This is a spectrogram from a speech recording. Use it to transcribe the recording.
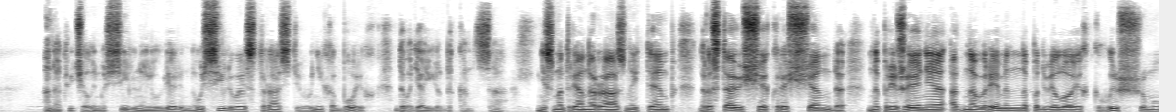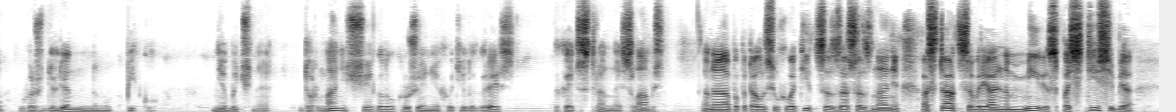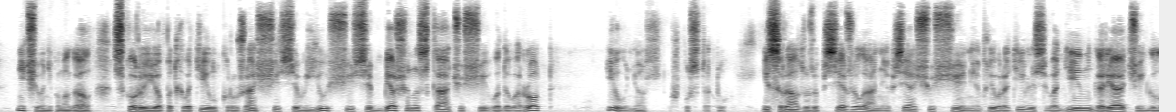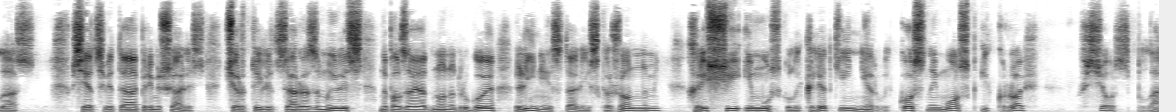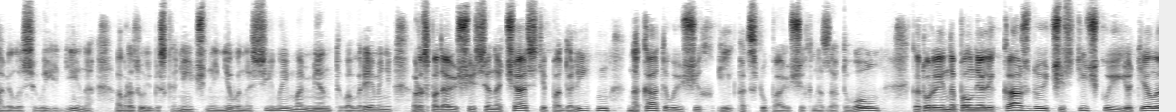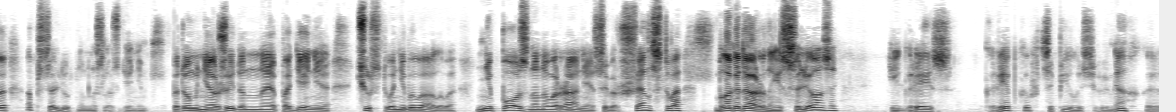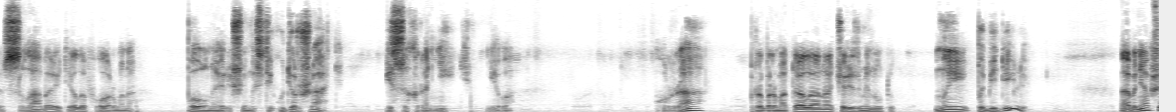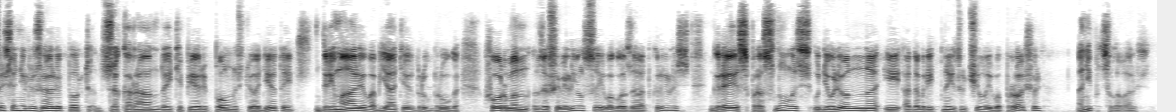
она отвечала ему сильно и уверенно, усиливая страсти в них обоих, доводя ее до конца. Несмотря на разный темп, нарастающее крещендо, напряжение одновременно подвело их к высшему вожделенному пику. Необычное, дурманящее головокружение охватило Грейс, какая-то странная слабость. Она попыталась ухватиться за сознание, остаться в реальном мире, спасти себя — Ничего не помогало. Скоро ее подхватил кружащийся, вьющийся, бешено скачущий водоворот и унес в пустоту. И сразу же все желания, все ощущения превратились в один горячий глаз. Все цвета перемешались, черты лица размылись, наползая одно на другое, линии стали искаженными, хрящи и мускулы, клетки и нервы, костный мозг и кровь все сплавилось воедино, образуя бесконечный, невыносимый момент во времени, распадающийся на части под ритм накатывающих и отступающих назад волн, которые наполняли каждую частичку ее тела абсолютным наслаждением. Потом неожиданное падение чувства небывалого, непознанного ранее совершенства, благодарные слезы, и Грейс крепко вцепилась в мягкое, слабое тело Формана, полное решимости удержать и сохранить его. «Ура!» — пробормотала она через минуту. «Мы победили!» Обнявшись, они лежали под джакарандой, теперь полностью одетые, дремали в объятиях друг друга. Форман зашевелился, его глаза открылись. Грейс проснулась, удивленно и одобрительно изучила его профиль. Они поцеловались.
